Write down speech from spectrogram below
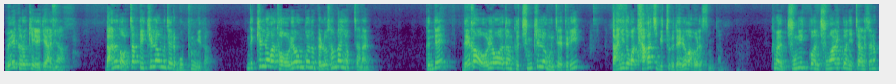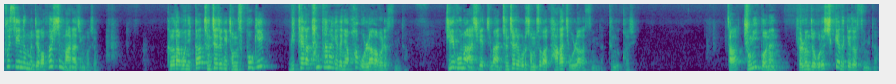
왜 그렇게 얘기하냐? 나는 어차피 킬러 문제를 못 풉니다. 근데 킬러가 더 어려운 거는 별로 상관이 없잖아요. 근데 내가 어려워하던 그 중킬러 문제들이 난이도가 다 같이 밑으로 내려가 버렸습니다. 그러면 중위권, 중하위권 입장에서는 풀 수 있는 문제가 훨씬 많아진 거죠. 그러다 보니까 전체적인 점수 폭이 밑에가 탄탄하게 그냥 확 올라가 버렸습니다. 뒤에 보면 아시겠지만 전체적으로 점수가 다 같이 올라갔습니다. 등급 컷이. 자, 중위권은 결론적으로 쉽게 느껴졌습니다.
